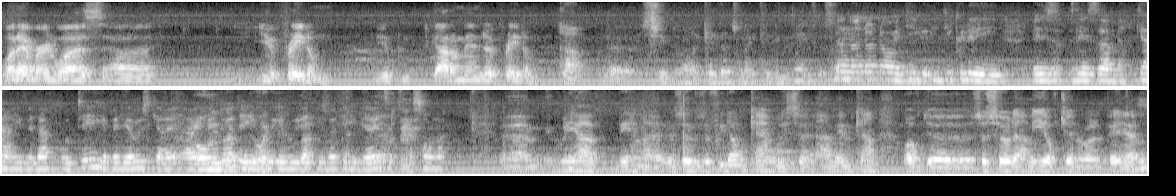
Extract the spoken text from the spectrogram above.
whatever it was, uh, you freed them. You got them into freedom. Ah, le, c'est dans laquelle date on a été libéré, c'est ça Non, non, non, non, il dit, il dit que les, les, les Américains arrivaient d'un côté, il y avait les Russes qui arri- Oh, arrivaient oui, de l'autre bah, et ils- ouais, ils, bah. ils ont été libérés de cette façon-là. Um, we have been, uh, the, the freedom came with uh, American of the, the Third Army of General Yes. Patton.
